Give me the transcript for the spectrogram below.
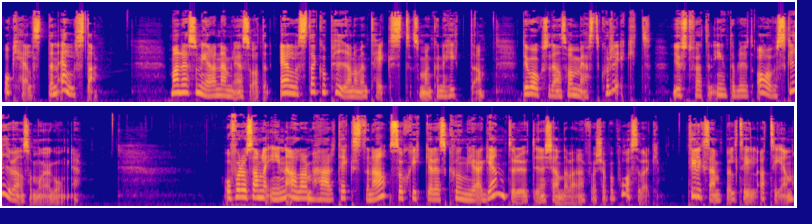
Och helst den äldsta. Man resonerar nämligen så att den äldsta kopian av en text som man kunde hitta, det var också den som var mest korrekt. Just för att den inte blivit avskriven så många gånger. Och för att samla in alla de här texterna så skickades kungliga agenter ut i den kända världen för att köpa på sig verk. Till exempel till Aten,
